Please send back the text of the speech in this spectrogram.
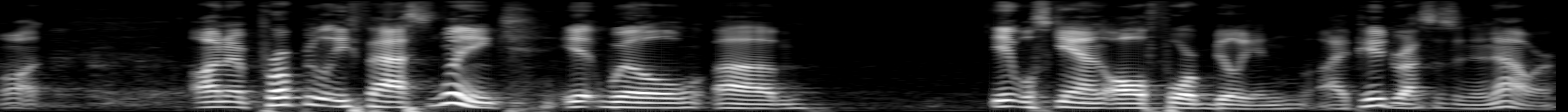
on, on, an appropriately fast link, it will, um, it will scan all 4 billion IP addresses in an hour.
